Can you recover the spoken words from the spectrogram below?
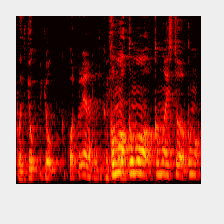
pues yo, yo, ¿cuál, cuál era la pregunta que me ¿Cómo, hiciste? cómo, cómo esto, cómo,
